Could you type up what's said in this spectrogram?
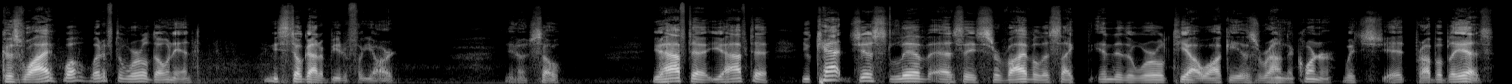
Cause why? Well, what if the world don't end? We still got a beautiful yard. You know, so you have to you have to you can't just live as a survivalist like the end of the world TEOTWAWKI is around the corner, which it probably is.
